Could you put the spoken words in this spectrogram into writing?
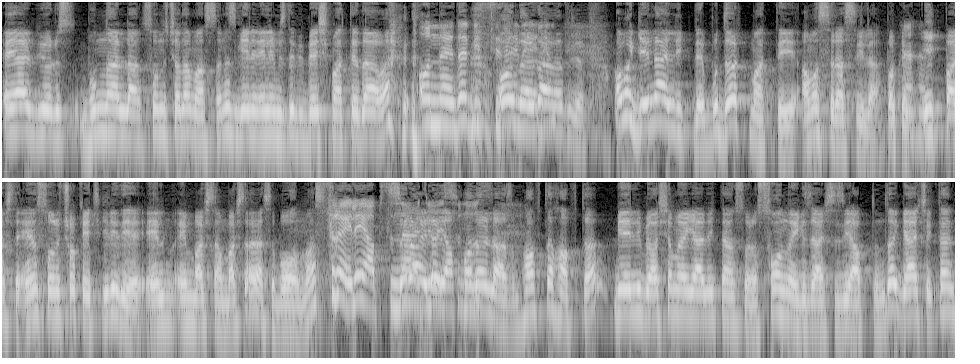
Eğer diyoruz bunlarla sonuç alamazsanız gelin elimizde bir beş madde daha var. onları da biz size Onları da verelim. anlatacağız. Ama genellikle bu dört maddeyi ama sırasıyla bakın ilk başta en sonu çok etkili diye en, en baştan başlarlarsa bu olmaz. Sırayla yapsınlar Sırayla diyorsunuz. yapmaları lazım. Hafta hafta belli bir aşamaya geldikten sonra son egzersizi yaptığında gerçekten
